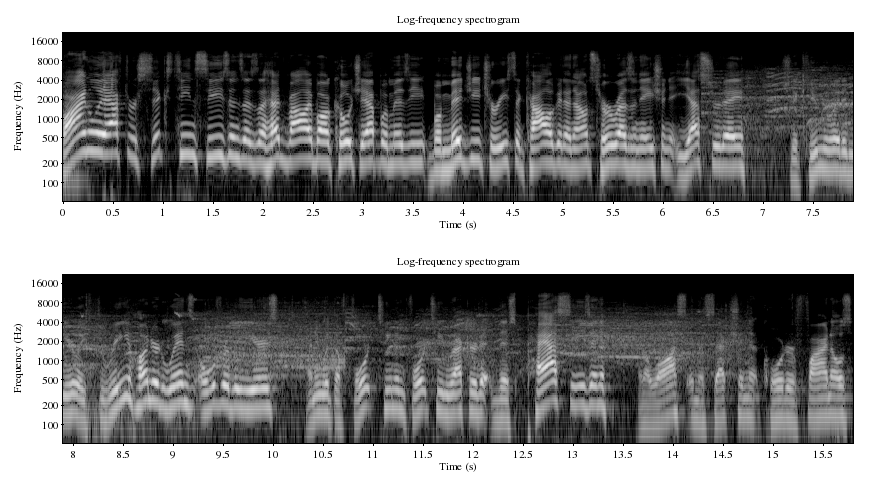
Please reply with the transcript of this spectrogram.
Finally, after 16 seasons as the head volleyball coach at Bemidji, Bemidji, Teresa Colligan announced her resignation yesterday. She accumulated nearly 300 wins over the years, ending with a 14-14 record this past season and a loss in the section quarterfinals.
